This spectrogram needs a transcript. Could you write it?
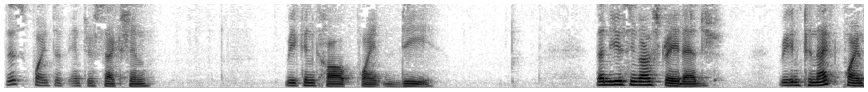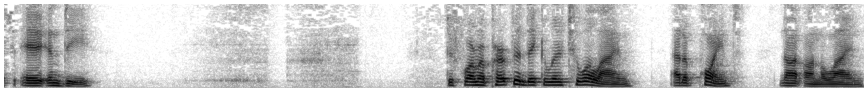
This point of intersection we can call point D. Then using our straight edge, we can connect points A and D to form a perpendicular to a line at a point not on the line.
